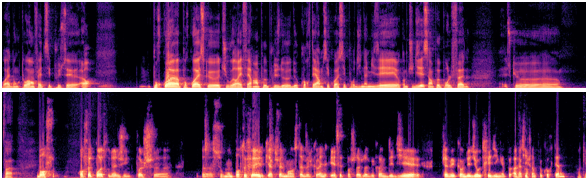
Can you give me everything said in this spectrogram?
Ouais, donc toi en fait c'est plus... alors pourquoi, pourquoi est-ce que tu voudrais faire un peu plus de, de court terme? C'est quoi? C'est pour dynamiser? Comme tu disais, c'est un peu pour le fun. Est-ce que... Enfin, Bon, en fait, pour être honnête, j'ai une poche euh, sur mon portefeuille qui est actuellement en stablecoin et cette poche-là, je l'avais quand même dédiée, je l'avais quand même dédiée au trading un peu actif, un peu court terme. ok.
